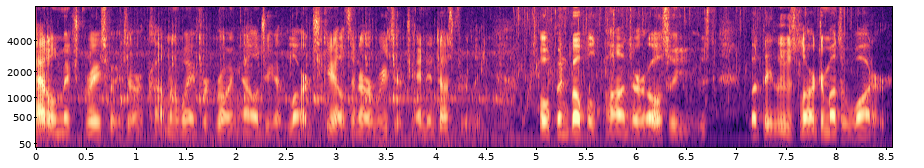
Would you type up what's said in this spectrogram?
Paddle mixed raceways are a common way for growing algae at large scales in our research and industrially. Open bubbled ponds are also used, but they lose large amounts of water.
